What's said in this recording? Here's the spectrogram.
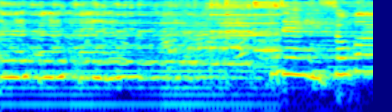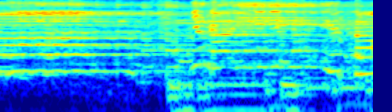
แจ้งสว่างอยู่ในตา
